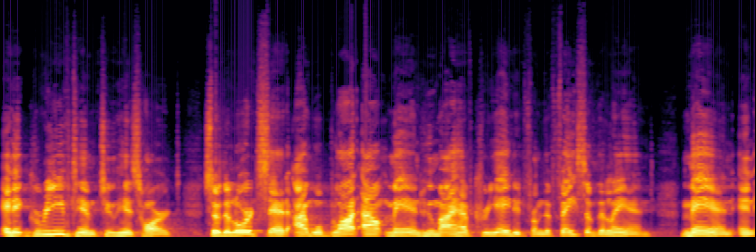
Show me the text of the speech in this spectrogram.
and it grieved him to his heart. So the Lord said, I will blot out man whom I have created from the face of the land man and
